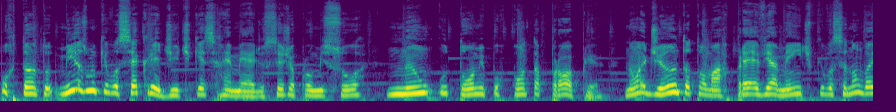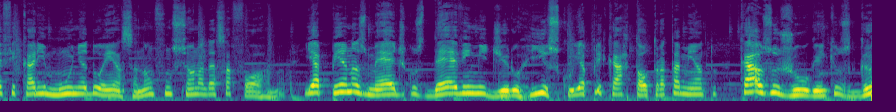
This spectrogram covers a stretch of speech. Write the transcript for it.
Portanto, mesmo que você acredite que esse remédio seja promissor, não o tome por conta própria. Não adianta tomar previamente porque você não vai ficar imune à doença, não funciona dessa forma. E apenas médicos devem medir o risco e aplicar tal tratamento caso julguem que os ganhos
